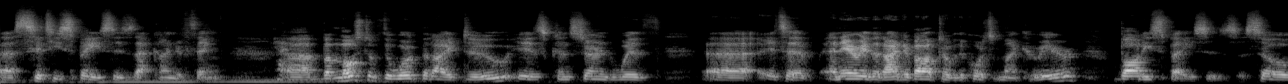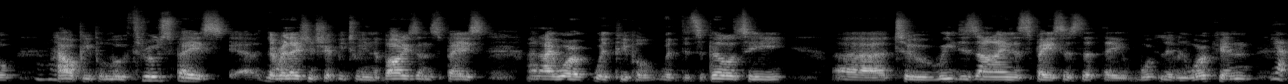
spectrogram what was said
uh, city spaces, that kind of thing. Okay. Uh, but most of the work that I do is concerned with. Uh, it's a an area that I developed over the course of my career. Body spaces. So how people move through space, uh, the relationship between the bodies and the space, and I work with people with disability uh, to redesign the spaces that they w- live and work in. Yeah.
